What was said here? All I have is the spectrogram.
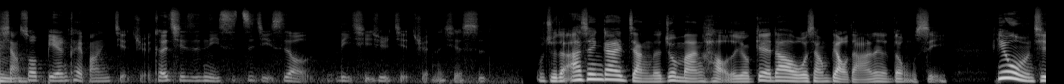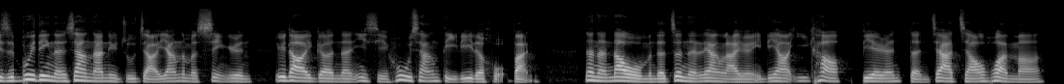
想说别人可以帮你解决，嗯，可是其实你是自己是有力气去解决那些事的。我觉得阿仙刚才讲的就蛮好的，有 get 到我想表达的那个东西。因为我们其实不一定能像男女主角一样那么幸运，遇到一个能一起互相砥砺的伙伴。那难道我们的正能量来源一定要依靠别人等价交换吗？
